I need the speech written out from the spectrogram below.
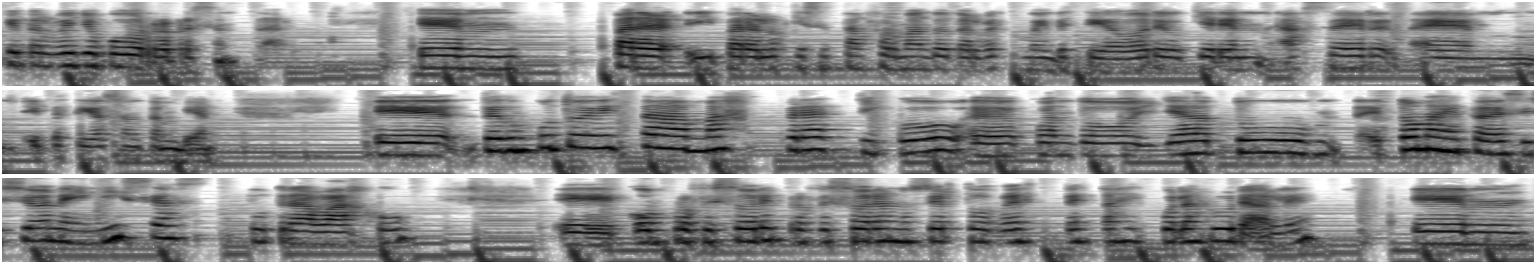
que tal vez yo puedo representar. Em, para, y para los que se están formando tal vez como investigadores o quieren hacer em, investigación también. Eh, desde un punto de vista más práctico, eh, cuando ya tú eh, tomas esta decisión e inicias tu trabajo con profesores, profesoras, ¿no es cierto?, de, estas escuelas rurales, em,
